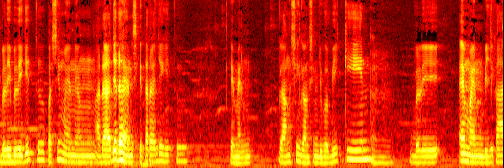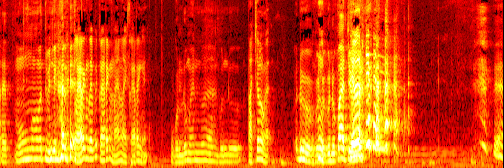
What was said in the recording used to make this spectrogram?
beli-beli gitu. Pasti main yang ada aja dah yang di sekitar aja gitu. Ya main gangsing gangsing juga bikin. Hmm. beli eh main biji karet mungut biji karet Kelereng tapi kelereng main lah kelereng ya. gundu main gue gundu Pacul nggak? aduh gundu gundu pacul Iya. ya,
